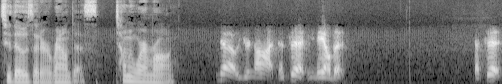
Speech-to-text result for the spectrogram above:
to those that are around us. Tell me where I'm wrong. No, you're not. That's it. You nailed it. That's it.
